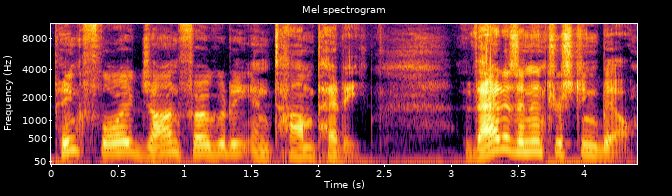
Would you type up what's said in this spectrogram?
Pink Floyd, John Fogerty, and Tom Petty. That is an interesting bill.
